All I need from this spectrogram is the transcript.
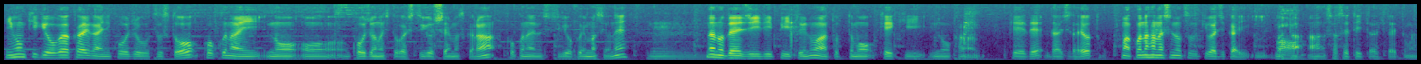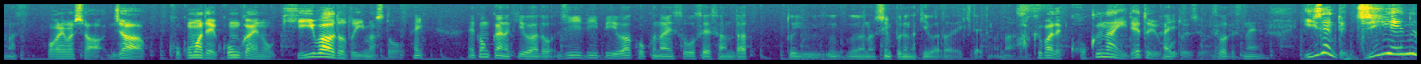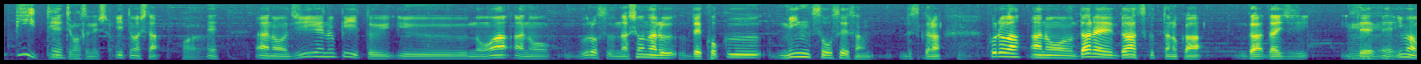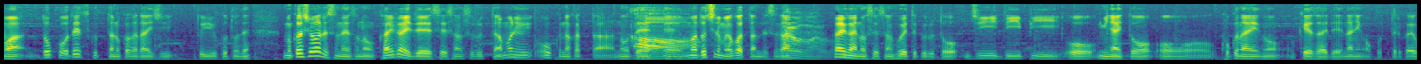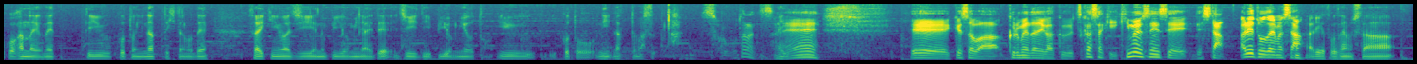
日本企業が海外に工場を移すと国内の工場の人が失業しちゃいますから国内の失業増えますよね。なので GDP というのはとっても景気の関係で大事だよと、まあ、この話の続きは次回またさせていただきたいと思います。わかりました。じゃあここまで今回のキーワードと言いますとはい今回のキーワード GDP は国内総生産だというあのシンプルなキーワードでいきたいと思います。あくまで国内でということですよね、はい、そうですね。以前って GNP って言ってませんでした？言ってました、はい、えあの GNP というのはあのグロスナショナルで国民総生産ですから、これはあの誰が作ったのかが大事で、うん、今はどこで作ったのかが大事ということで昔はですねその海外で生産するってあまり多くなかったので、あえー、まあ、どっちでもよかったんですが海外の生産増えてくると GDP を見ないと国内の経済で何が起こっているかよく分かんないよねっていうことになってきたので最近は GNP を見ないで GDP を見ようということになってます。そういうことなんですね、はいえー、今朝は久留米大学塚崎公代先生でした。ありがとうございました。ありがとうございました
